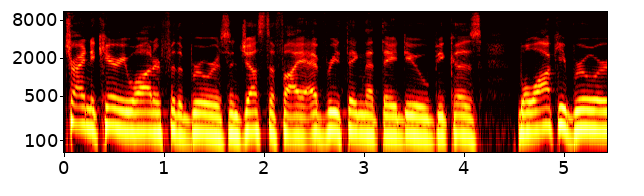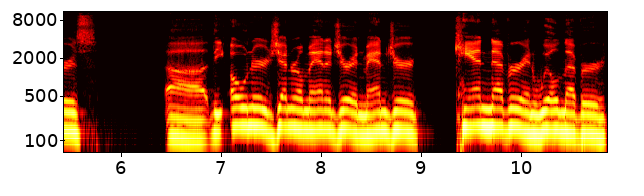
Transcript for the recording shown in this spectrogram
trying to carry water for the Brewers and justify everything that they do because Milwaukee Brewers, uh, the owner, general manager, and manager can never and will never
